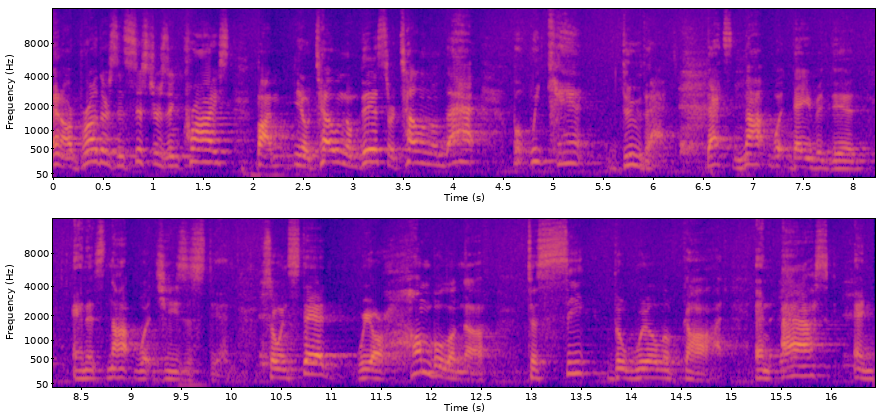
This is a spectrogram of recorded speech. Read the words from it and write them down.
and our brothers and sisters in Christ by you know telling them this or telling them that, but we can't do that. That's not what David did and it's not what Jesus did. So instead, we are humble enough to seek the will of God and ask and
